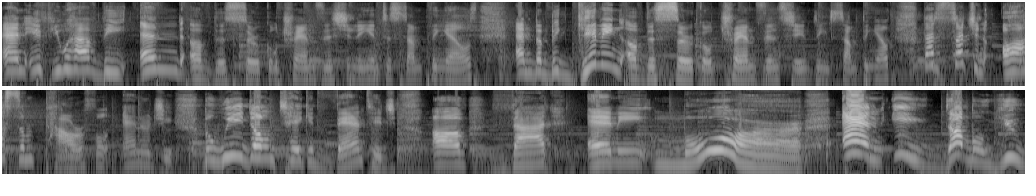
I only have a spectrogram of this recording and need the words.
And if you have the end of the circle transitioning into something else and the beginning of the circle transitioning something else, that's such an awesome, powerful energy. But we don't take advantage of that anymore. N E W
